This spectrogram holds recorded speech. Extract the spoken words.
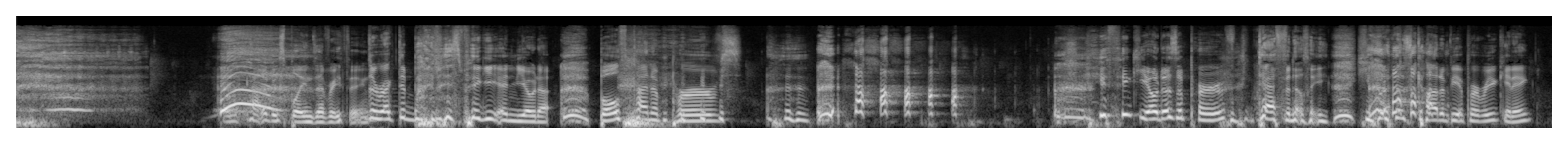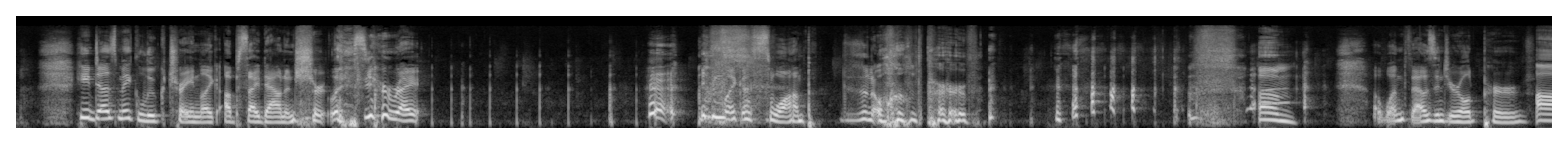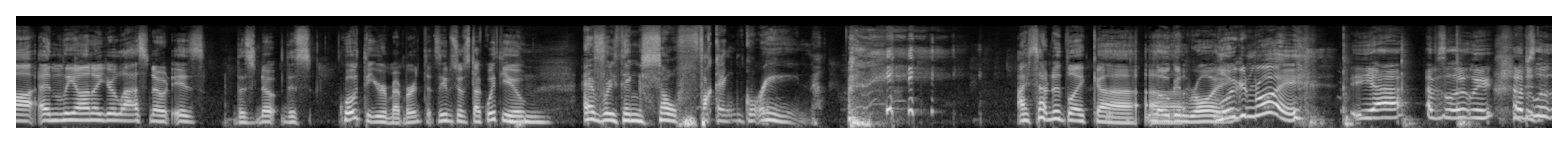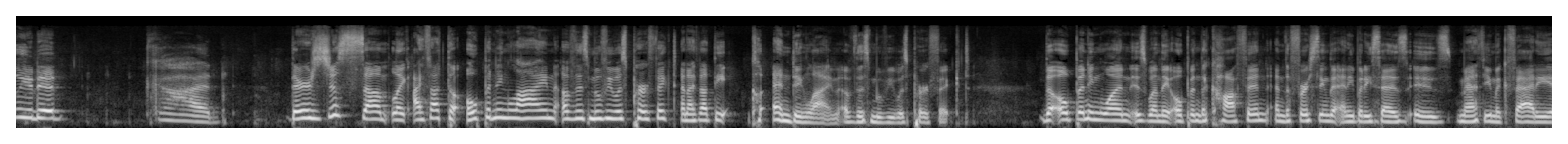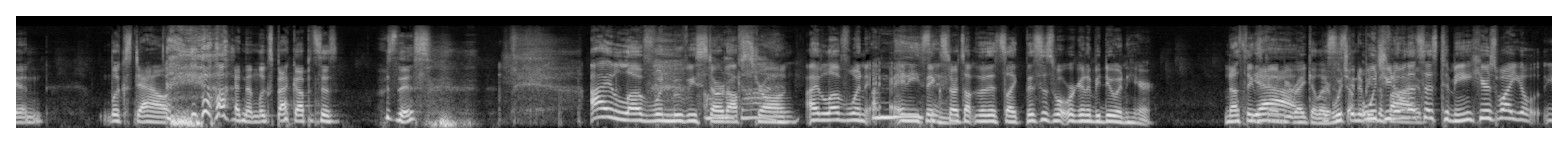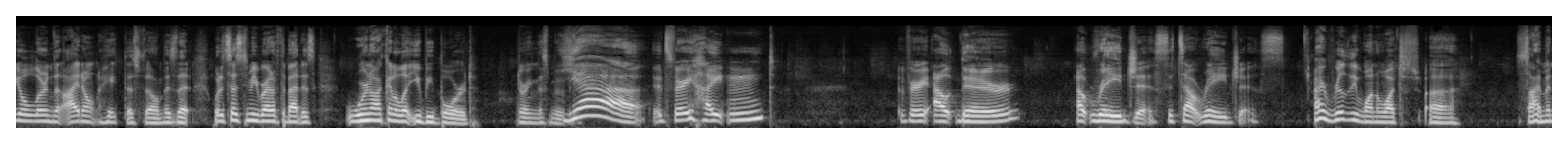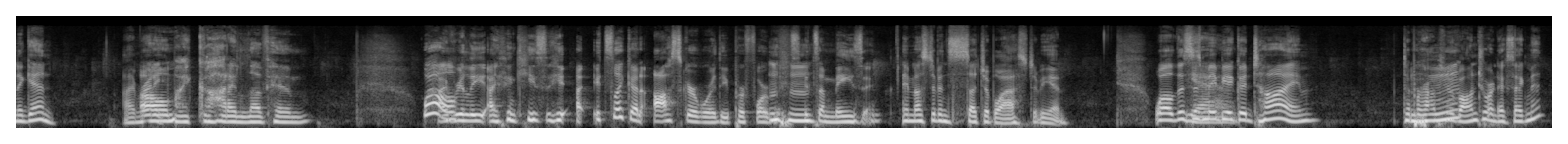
kind of explains everything. directed by Miss Piggy and Yoda. Both kind of pervs. you think Yoda's a perv? Definitely. Yoda's got to be a perv. Are you kidding? He does make Luke train like upside down and shirtless. You're right. In like a swamp. This is an old perv. A 1,000 year old perv. Uh, and Liana, your last note is this note, this quote that you remembered that seems to have stuck with you. Everything's so fucking green. I sounded like uh, uh, Logan Roy. Logan Roy. Yeah, absolutely. Absolutely, you did. God. There's just some, like, I thought the opening line of this movie was perfect, and I thought the cl- ending line of this movie was perfect. The opening one is when they open the coffin, and the first thing that anybody says is Matthew Macfadyen looks down and then looks back up and says, Who's this? I love when movies oh start my off God. strong. I love when anything starts off that it's like this is what we're going to be doing here. Nothing's going to be regular. Which, be which you know what that says to me. Here's why you'll you'll learn that I don't hate this film. Is that what it says to me right off the bat? Is we're not going to let you be bored during this movie. Yeah, it's very heightened, very out there, outrageous. It's outrageous. I really want to watch uh, Simon again. I'm ready. Oh my god, I love him. well, I really, I think he's. He, it's like an Oscar-worthy performance. Mm-hmm. It's amazing. it must have been such a blast to be in. Well, this is maybe a good time to perhaps Mm-hmm. move on to our next segment.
